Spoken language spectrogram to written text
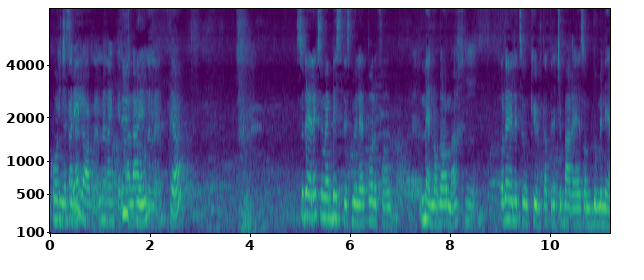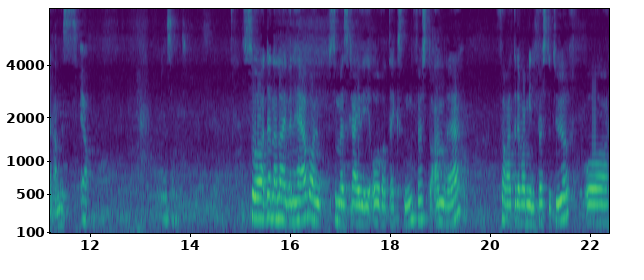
konene Ikke bare i lag med, men enkelt Utenom. alene med. Ja. Så det er liksom en businessmulighet både for menn og damer. Og det er litt sånn kult at det ikke bare er sånn dominerende. Ja. Det er sant. Så denne liven her var jo, som jeg skrev i overteksten, første og andre, for at det var min første tur, og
